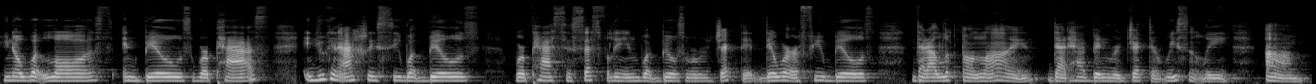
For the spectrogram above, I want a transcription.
you know what laws and bills were passed and you can actually see what bills were passed successfully and what bills were rejected. There were a few bills that I looked online that have been rejected recently um,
